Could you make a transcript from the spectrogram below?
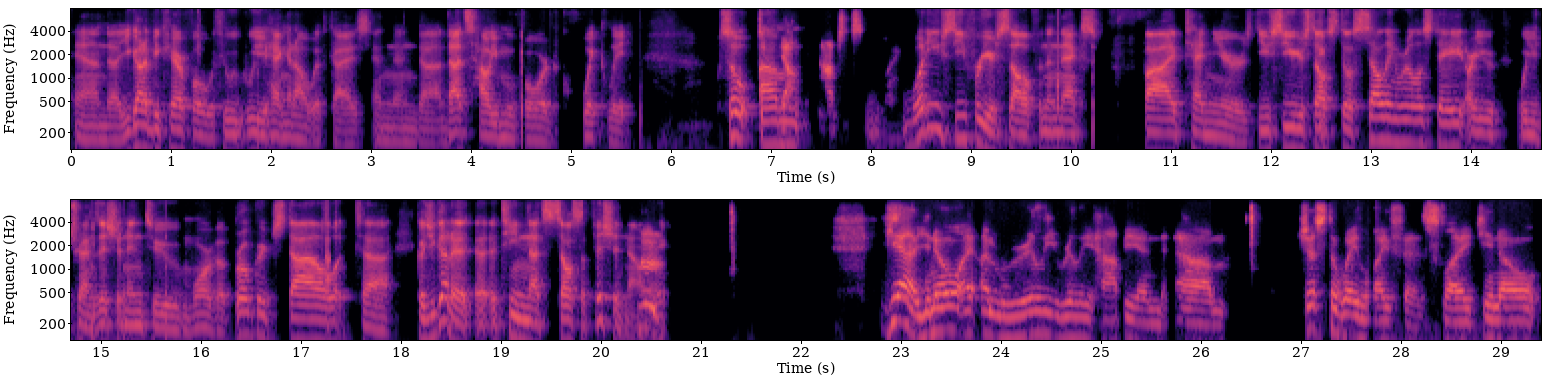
and uh, you got to be careful with who, who you're hanging out with, guys, and and uh, that's how you move forward quickly. So, um, yeah, absolutely. What do you see for yourself in the next five, ten years? Do you see yourself still selling real estate? Are you will you transition into more of a brokerage style? Because uh, you got a, a team that's self sufficient now, mm. right? Yeah, you know, I, am really, really happy and um, just the way life is. Like, you know,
